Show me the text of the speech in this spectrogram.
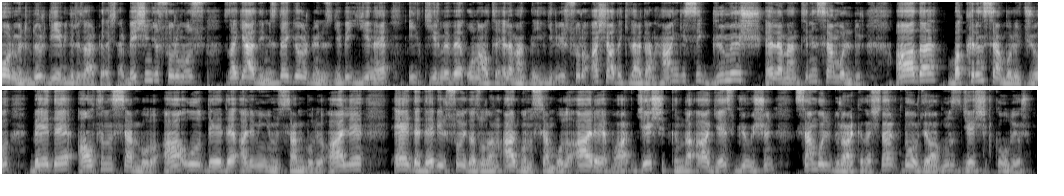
formülüdür diyebiliriz arkadaşlar. Beşinci sorumuza geldiğimizde gördüğünüz gibi yine ilk 20 ve 16 elementle ilgili bir soru. Aşağıdakilerden hangisi gümüş elementinin sembolüdür? A'da bakırın sembolü Cu, B'de altının sembolü Au, D'de alüminyumun sembolü Al, E'de de bir soy gaz olan argonun sembolü Ar var. C şıkkında Ag gümüşün sembolüdür arkadaşlar. Doğru cevabımız C şıkkı oluyor.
